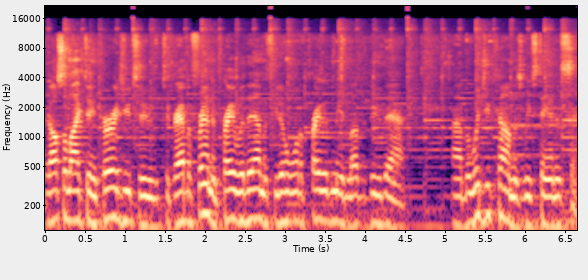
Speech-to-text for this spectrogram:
We'd also like to encourage you to, to grab a friend and pray with them. If you don't want to pray with me, I'd love to do that. Uh, but would you come as we stand and sing?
